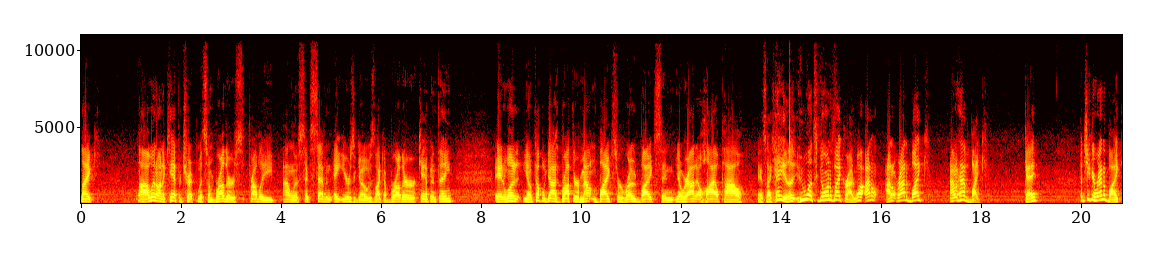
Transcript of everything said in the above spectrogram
Like, uh, I went on a camping trip with some brothers probably, I don't know, six, seven, eight years ago. It was like a brother camping thing. And one, you know, a couple guys brought their mountain bikes or road bikes, and, you know, we're out at Ohiopyle and it's like, hey, who wants to go on a bike ride? Well, I don't, I don't ride a bike. I don't have a bike. Okay? But you can rent a bike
